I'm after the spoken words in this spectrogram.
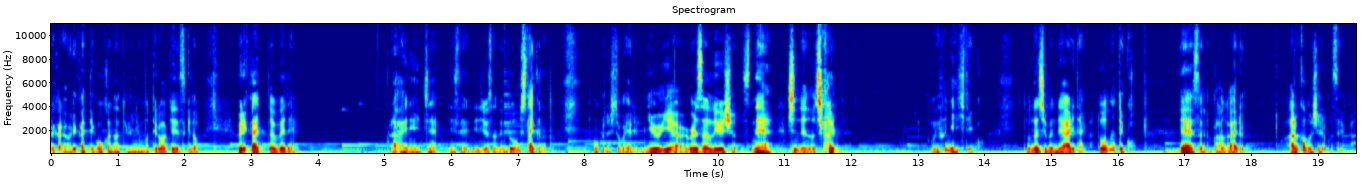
れから振り返っていこうかなというふうに思ってるわけですけど振り返った上で来年1年2023年どうしたいかなと多くの人がやる New Year Resolution ですね。新年の誓いみたいな。どういうふうに生きていこう？どんな自分でありたいか？どうなっていこう、ね、そういうのを考えることがあるかもしれませんが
